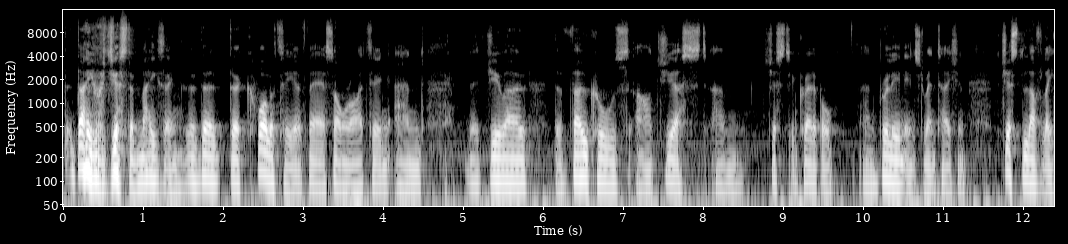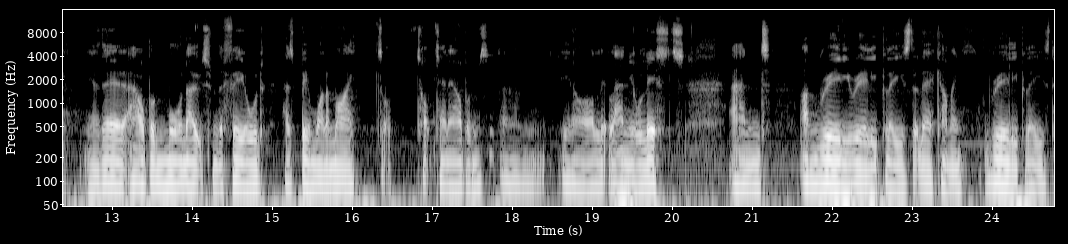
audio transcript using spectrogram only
they were just amazing. The, the, the quality of their songwriting and the duo, the vocals are just um, just incredible and brilliant instrumentation, just lovely. You know, their album "More Notes from the Field" has been one of my sort of top ten albums um, in our little annual lists, and I'm really really pleased that they're coming. Really pleased,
